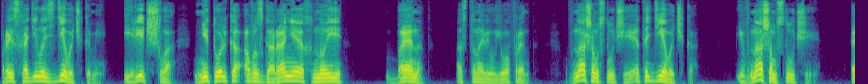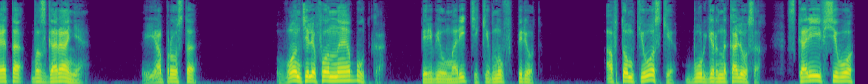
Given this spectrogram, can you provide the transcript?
происходила с девочками, и речь шла не только о возгораниях, но и...» «Беннет», — остановил его Фрэнк, — «в нашем случае это девочка, и в нашем случае это возгорание. Я просто...» «Вон телефонная будка. — перебил Маритти, кивнув вперед. «А в том киоске бургер на колесах. Скорее всего,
